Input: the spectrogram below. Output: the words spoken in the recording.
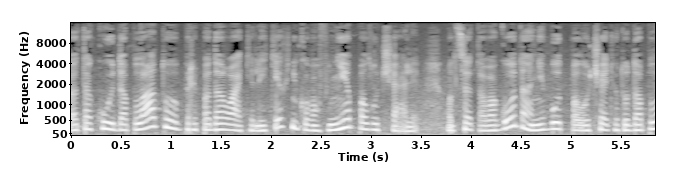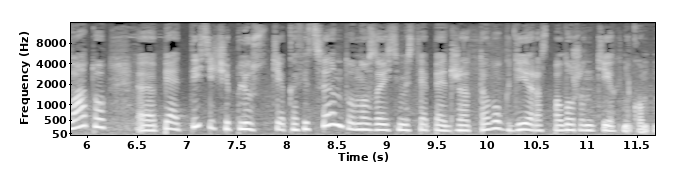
э, такую доплату преподаватели техникумов не получали. Вот с этого года они будут получать эту доплату 5000 э, плюс те коэффициенты, но в зависимости, опять же, от того, где расположен техникум.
